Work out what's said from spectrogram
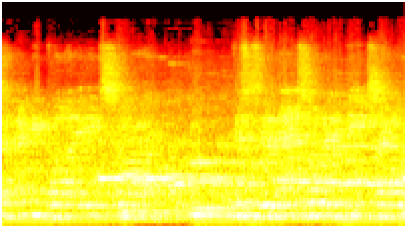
to everybody. This is the next one D channel.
